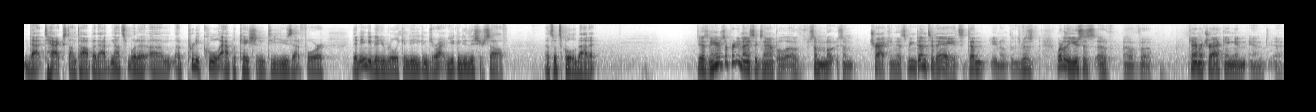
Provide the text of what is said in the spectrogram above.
that text on top of that. And that's what a, um, a pretty cool application to use that for. That anybody really can do. You can dra- you can do this yourself. That's what's cool about it. Yes, and here's a pretty nice example of some mo- some tracking that's being done today. It's done, you know, what are the uses of, of uh, camera tracking and, and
